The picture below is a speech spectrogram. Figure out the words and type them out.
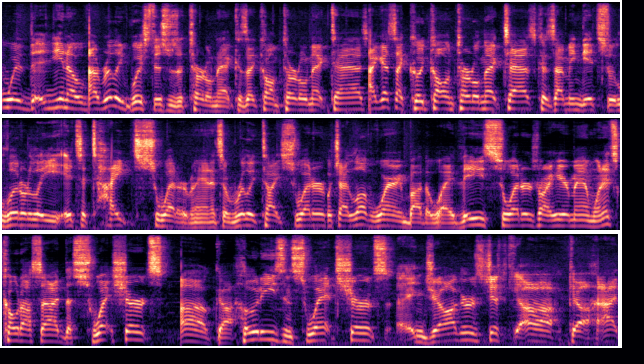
with you know, I really wish this was a turtleneck, because I'd call him Turtleneck Taz. I guess I could call him Turtleneck Taz, because, I mean, it's literally, it's a tight sweater, man. It's a really tight sweater, which I love wearing, by the way. These sweaters right here, man, when it's cold outside, the sweatshirts, oh, God, hoodies and sweatshirts and joggers, just, oh, God, I,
